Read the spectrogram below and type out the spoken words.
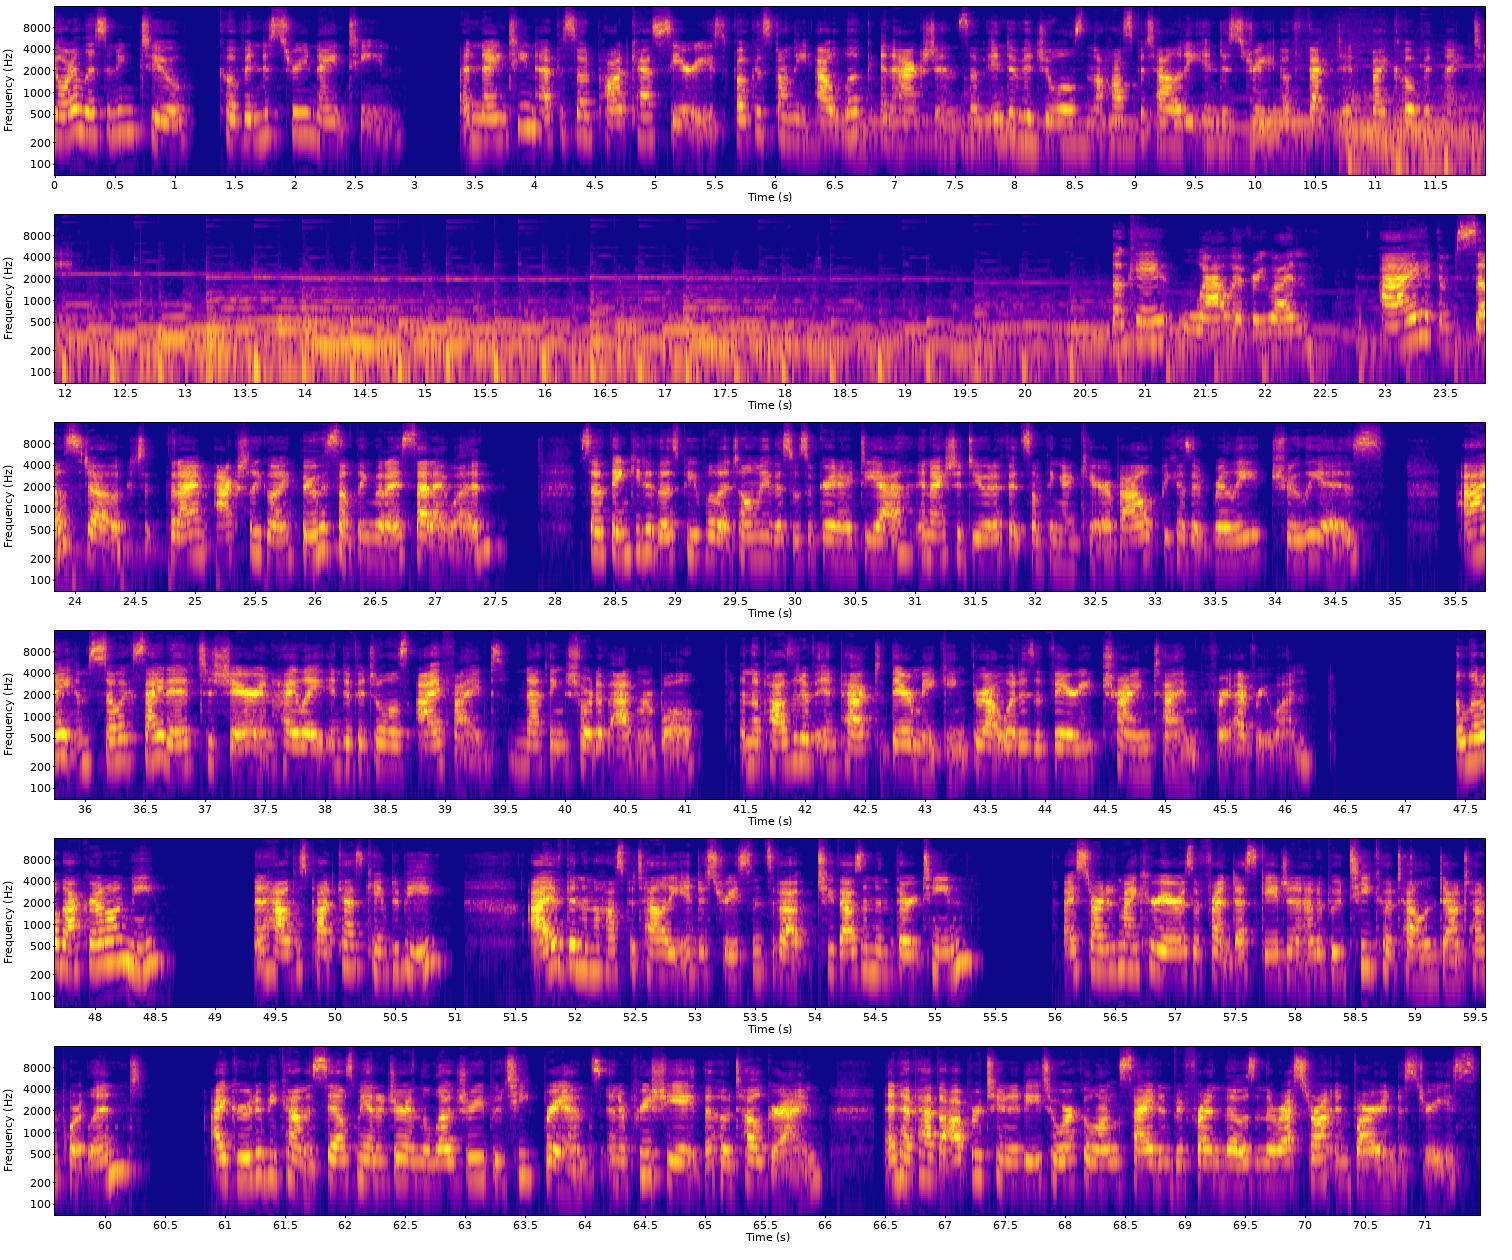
You're listening to Covindustry 19, a 19 episode podcast series focused on the outlook and actions of individuals in the hospitality industry affected by COVID 19. Okay, wow, everyone. I am so stoked that I'm actually going through with something that I said I would. So thank you to those people that told me this was a great idea and I should do it if it's something I care about because it really, truly is. I am so excited to share and highlight individuals I find nothing short of admirable and the positive impact they're making throughout what is a very trying time for everyone. A little background on me and how this podcast came to be. I have been in the hospitality industry since about 2013 I started my career as a front desk agent at a boutique hotel in downtown Portland. I grew to become a sales manager in the luxury boutique brands and appreciate the hotel grind, and have had the opportunity to work alongside and befriend those in the restaurant and bar industries.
